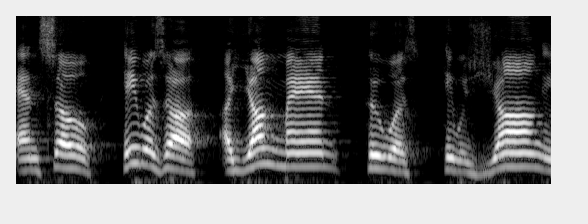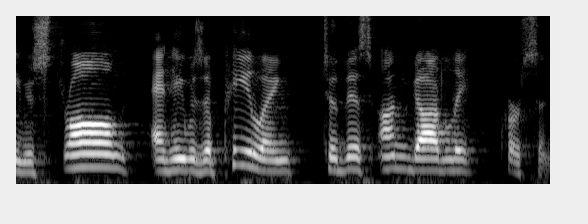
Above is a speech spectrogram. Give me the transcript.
And so he was a, a young man who was, he was young, he was strong, and he was appealing to this ungodly person.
